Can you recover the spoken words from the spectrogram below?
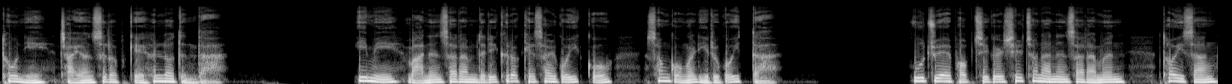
돈이 자연스럽게 흘러든다. 이미 많은 사람들이 그렇게 살고 있고 성공을 이루고 있다. 우주의 법칙을 실천하는 사람은 더 이상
